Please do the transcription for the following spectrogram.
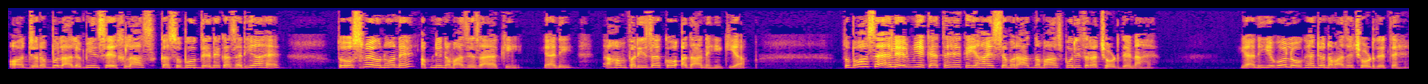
اور جو رب العالمین سے اخلاص کا ثبوت دینے کا ذریعہ ہے، تو اس میں انہوں نے اپنی نمازیں ضائع کی یعنی اہم فریضہ کو ادا نہیں کیا۔ تو بہت سے اہل علم یہ کہتے ہیں کہ یہاں اس سے مراد نماز پوری طرح چھوڑ دینا ہے۔ یعنی یہ وہ لوگ ہیں جو نمازیں چھوڑ دیتے ہیں۔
